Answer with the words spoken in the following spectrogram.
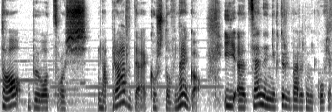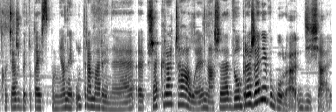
to było coś naprawdę kosztownego. I e, ceny niektórych barwników, jak chociażby tutaj wspomnianej ultramaryny, e, przekraczały nasze wyobrażenie w ogóle dzisiaj.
